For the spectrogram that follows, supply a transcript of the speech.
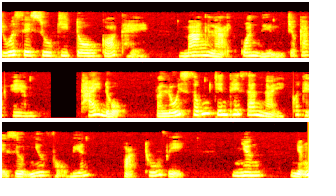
Chúa Giêsu Kitô có thể mang lại quan niệm cho các em. Thái độ và lối sống trên thế gian này có thể dường như phổ biến hoặc thú vị, nhưng những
